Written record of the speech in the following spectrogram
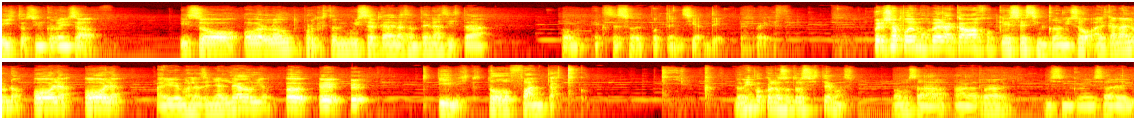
Listo, sincronizado. Hizo overload porque estoy muy cerca de las antenas y está con exceso de potencia de RF. Pero ya podemos ver acá abajo que se sincronizó al canal 1. Hola, hola. Ahí vemos la señal de audio. Eh, eh, eh. Y listo, todo fantástico. Lo mismo con los otros sistemas. Vamos a agarrar y sincronizar el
